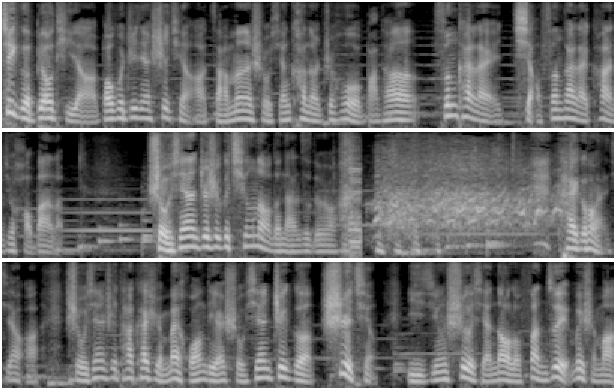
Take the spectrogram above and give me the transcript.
这个标题啊，包括这件事情啊，咱们首先看到之后，把它分开来想，分开来看就好办了。首先，这是个青岛的男子，对吧？开个玩笑啊！首先是他开始卖黄碟，首先这个事情已经涉嫌到了犯罪。为什么？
